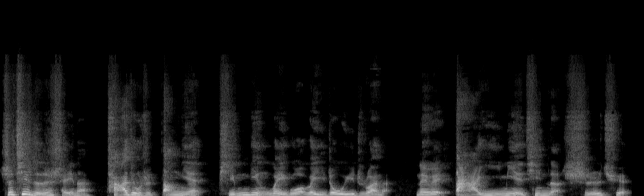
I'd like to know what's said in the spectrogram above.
石岐子是谁呢？他就是当年平定魏国魏周瑜之乱的那位大义灭亲的石阙，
